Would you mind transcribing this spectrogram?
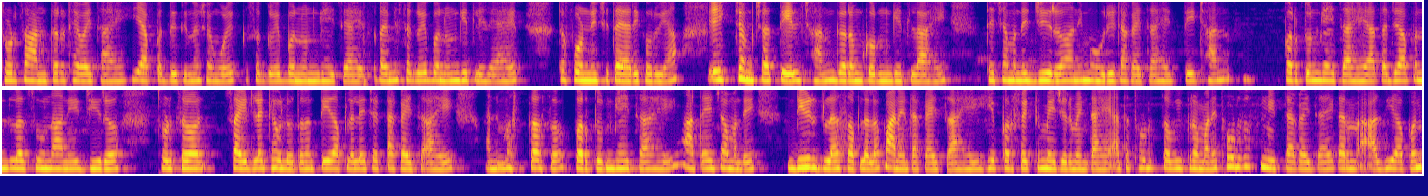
थोडंसं अंतर ठेवायचं आहे. या पद्धतीनं शंगोळे सगळे बनवून घ्यायचे आहेत. आता मी सगळे बनवून घेतलेले आहेत. तर फोडणीची तयारी करूया. एक चमचा तेल छान गरम करून घेतलं आहे. त्याच्यामध्ये जिरं आणि मोहरी टाकायचं आहे. ते छान परतून घ्यायचं आहे. आता जे आपण लसूण आणि जिरं थोडंसं साईडला ठेवलं होतं ना ते आपल्याला याच्यात टाकायचं आहे आणि मस्त असं परतून घ्यायचं आहे. आता याच्यामध्ये दीड ग्लास आपल्याला पाणी टाकायचं आहे. हे परफेक्ट मेजरमेंट आहे. आता थोडं चवीप्रमाणे थोडंसंच मीठ टाकायचं आहे कारण आधी आपण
